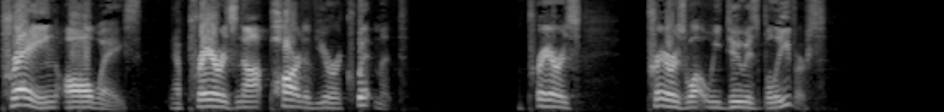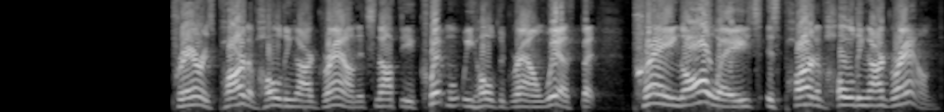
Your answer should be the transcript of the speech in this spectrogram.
praying always. Now, prayer is not part of your equipment. Prayer is, prayer is what we do as believers. Prayer is part of holding our ground. It's not the equipment we hold the ground with, but praying always is part of holding our ground.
